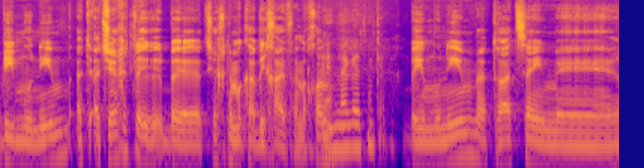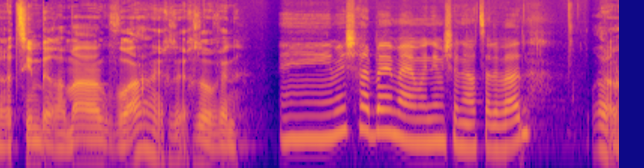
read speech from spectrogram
באימונים, את שייכת למכבי חיפה, נכון? כן, נגד מכבי. באימונים את רצה עם רצים ברמה גבוהה? איך זה עובד? יש הרבה מהאימונים שאני רצה לבד. וואלה.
